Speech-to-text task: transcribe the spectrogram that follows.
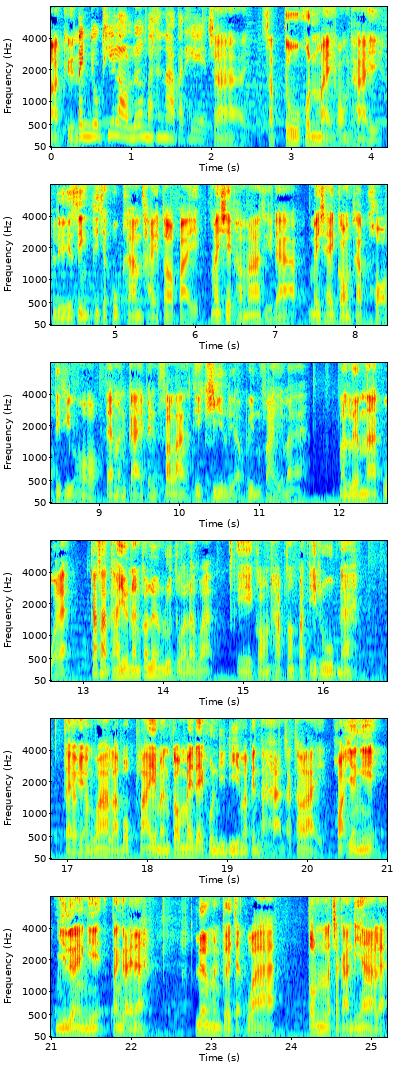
มากขึ้น เป็นยุคที่เราเริ่มพัฒนาประเทศ ใช่ศัตรูคนใหม่ของไทย หรือสิ่งที่จะคุกคามไทยต่อไป ไม่ใช่พม่าถือดาบ ไม่ใช่กองทัพขอบที่ถือหอก แต่มันกลายเป็นฝรั่งที่ขี่เรือปืนไฟมา มันเริ่มน่ากลัวแล้วกษัตริย์ไทยยุคนั้นก็เริ่มรู้ตัวแล้วว่าเอกองทัพต้องปฏิรูปนะ แต่อย่างว่าระบบไพร่มันก็ไม่ได้คนดีๆมาเป็นทหารสักเท่าไหร่ เพราะอย่างนี้มีเรื่องอย่างนี้ตั้งใจนะ เรื่องมันเกิดจากว่าต้นรัชกาลที่ 5 แล้ว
